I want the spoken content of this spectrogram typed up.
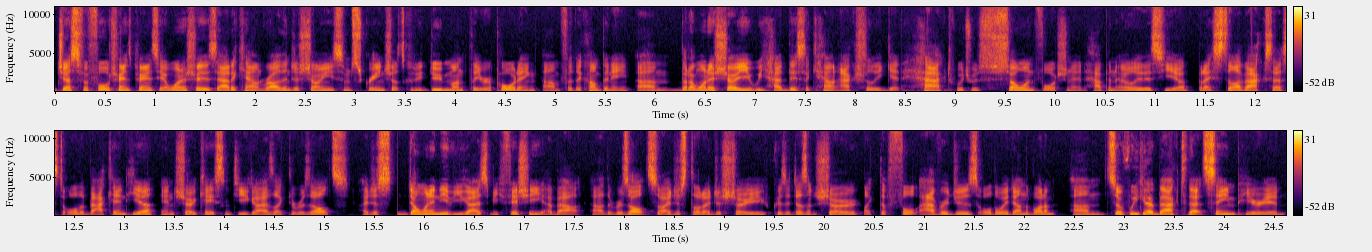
just for full transparency. I want to show you this ad account rather than just showing you some screenshots because we do monthly reporting um, for the company. Um, but I want to show you we had this account actually get hacked, which was so unfortunate. It happened earlier this year, but I still have access to all the back end here and showcasing to you guys like the results. I just don't want any of you guys to be fishy about uh, the results, so I just just thought I'd just show you because it doesn't show like the full averages all the way down the bottom. Um, so if we go back to that same period,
